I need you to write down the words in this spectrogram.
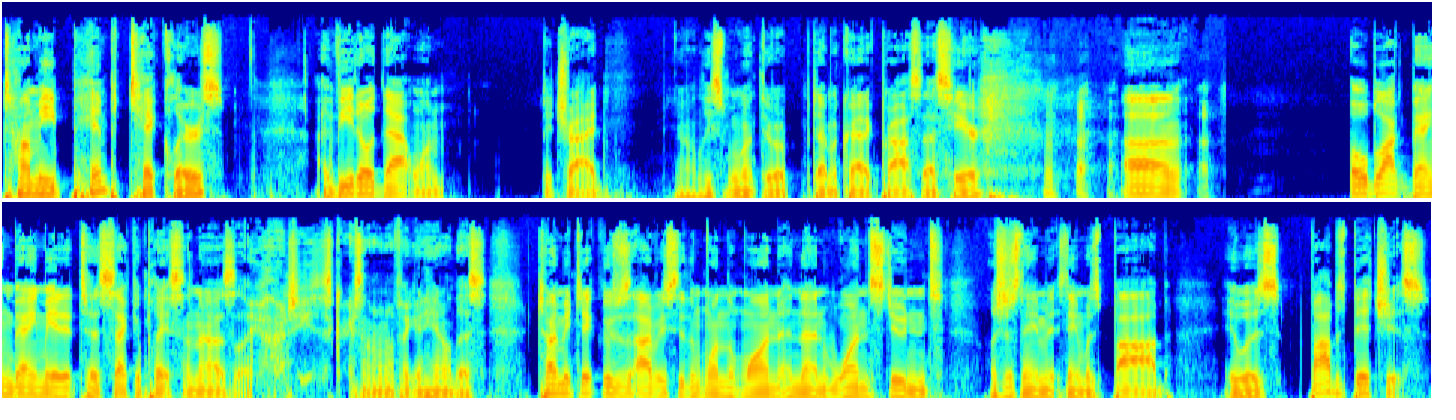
tummy pimp ticklers. I vetoed that one. They tried. You know, at least we went through a democratic process here. uh, O Block Bang Bang made it to second place, and I was like, "Oh Jesus Christ, I don't know if I can handle this." Tummy ticklers was obviously the one that won, and then one student, let's just name it, his name was Bob. It was Bob's Bitches.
